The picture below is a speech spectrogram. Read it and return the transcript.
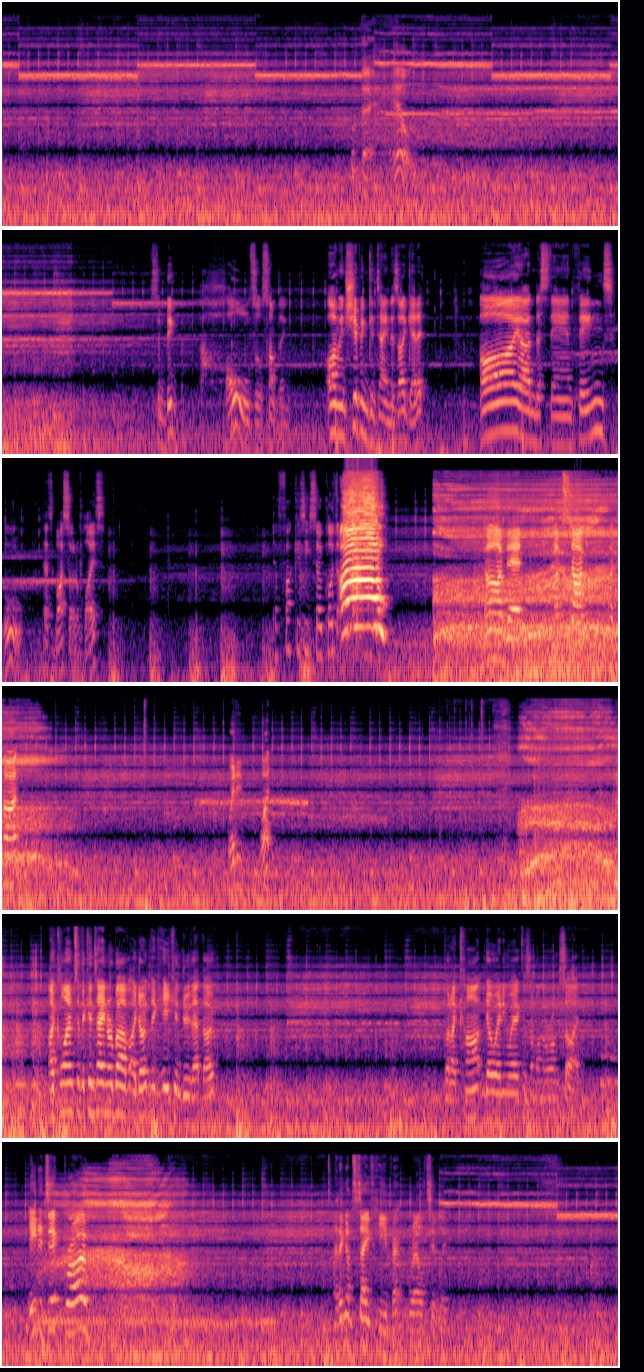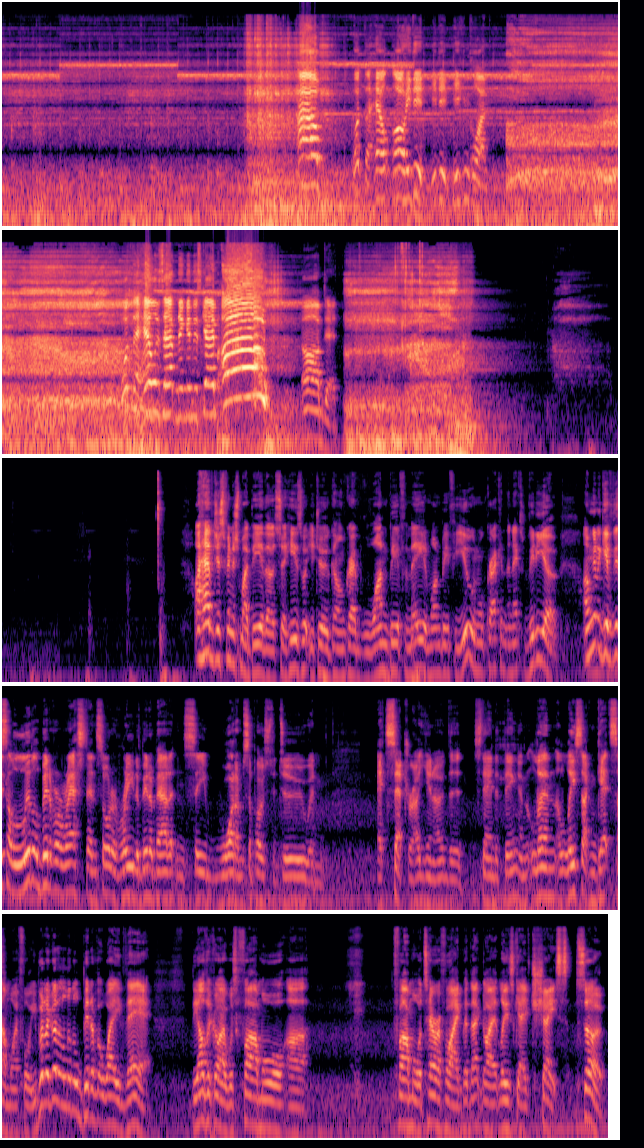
What the hell? Holes or something. Oh, I'm in shipping containers. I get it. I understand things. Ooh, that's my sort of place. The fuck is he so close? Oh! Oh, I'm dead. I'm stuck. I can't. Where did... What? I climbed to the container above. I don't think he can do that, though. But I can't go anywhere because I'm on the wrong side. Eat a dick, bro! I think I'm safe here, relatively. Ow! What the hell? Oh, he did. He did. He can climb. What the hell is happening in this game? Oh! Oh, I'm dead. I have just finished my beer though, so here's what you do. Go and grab one beer for me and one beer for you, and we'll crack in the next video. I'm going to give this a little bit of a rest and sort of read a bit about it and see what I'm supposed to do and etc. You know, the standard thing, and then at least I can get somewhere for you. But I got a little bit of a way there. The other guy was far more, uh, far more terrifying, but that guy at least gave chase. So,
